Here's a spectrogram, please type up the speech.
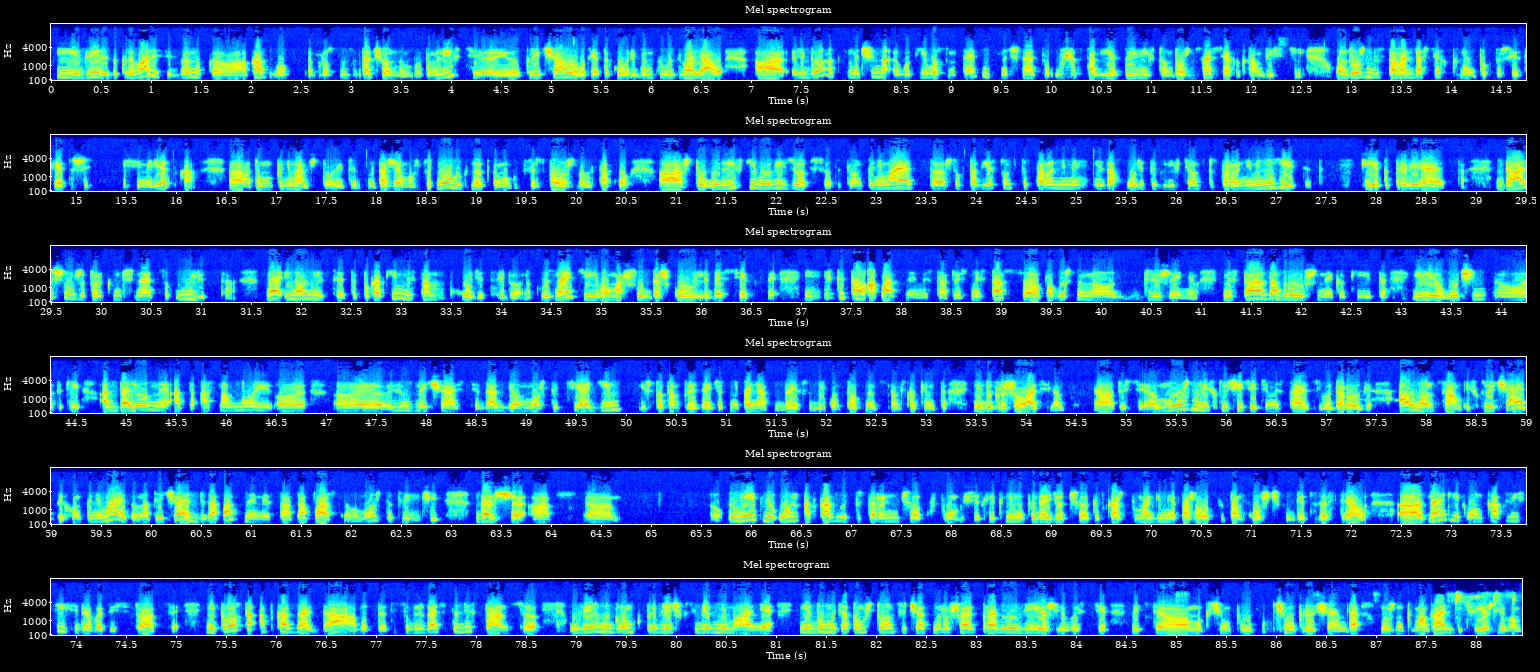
и двери закрывались, и ребенок э, оказывался просто заточенным в этом лифте, и кричал, и вот я такого ребенка вызволяла. А ребенок, начина... вот его самостоятельность начинается уже с подъезда и лифта, он должен знать себя, как там вести. Он должен доставать до всех кнопок, потому что если это 6 семилетка, э, то мы понимаем, что на этаже может быть много, кнопки могут быть расположены высоко, а, что лифт его везет все-таки. Он понимает, э, что в подъезд он с посторонними не заходит, и в лифте он с посторонними не ездит и это проверяется. Дальше уже только начинается улица, да, и на улице это по каким местам ходит ребенок. Вы знаете его маршрут до школы или до секции. Есть ли там опасные места, то есть места с э, повышенным э, движением, места заброшенные какие-то, или очень э, такие отдаленные от основной э, э, людной части, да, где он может идти один, и что там произойдет, непонятно, да, если вдруг он столкнется там с каким-то недоброжелателем. А, то есть э, можно ли исключить эти места из его дороги? А он сам исключает их, он понимает, он отличает безопасное место от опасного, может отличить. Дальше а, а, умеет ли он отказывать постороннему человеку в помощи, если к нему подойдет человек и скажет, помоги мне, пожалуйста, там кошечка где-то застряла. А, знает ли он, как вести себя в этой ситуации? Не просто отказать, да, а вот это соблюдать эту дистанцию, уверенно громко привлечь к себе внимание, не думать о том, что он сейчас нарушает правила вежливости, ведь э, мы к чему, к чему приучаем, да, нужно помогать, быть вежливым.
